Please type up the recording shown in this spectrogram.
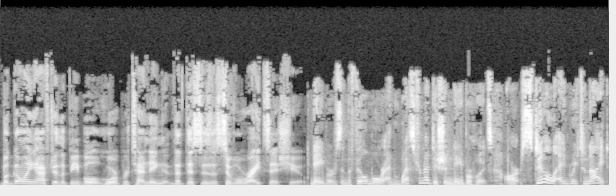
but going after the people who are pretending that this is a civil rights issue. Neighbors in the Fillmore and Western Addition neighborhoods are still angry tonight,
